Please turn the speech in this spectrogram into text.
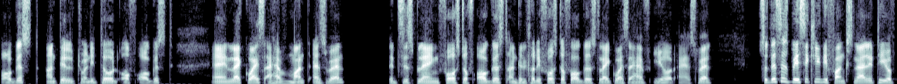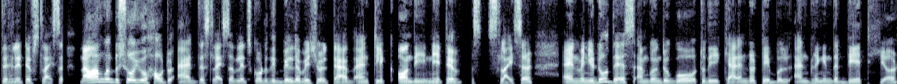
August until 23rd of August. And likewise, I have month as well. It's displaying 1st of August until 31st of August. Likewise, I have year as well. So this is basically the functionality of the relative slicer. Now I'm going to show you how to add this slicer. Let's go to the build a visual tab and click on the native slicer. And when you do this, I'm going to go to the calendar table and bring in the date here.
